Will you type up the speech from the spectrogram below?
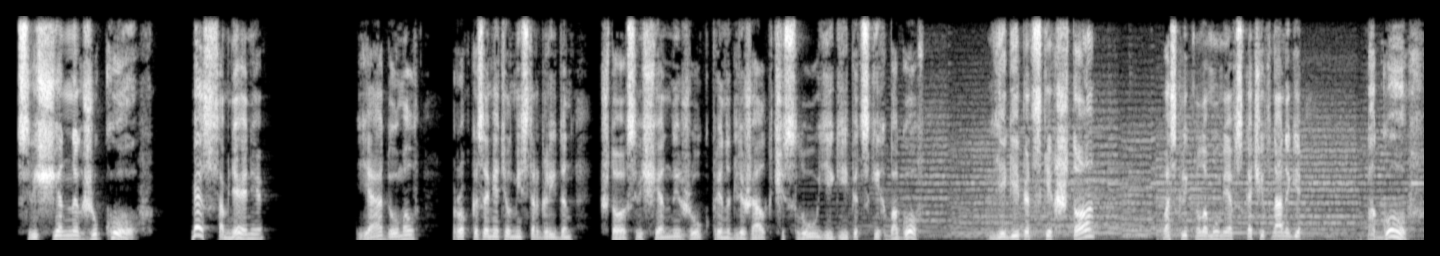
священных жуков. — Без сомнения. — Я думал, — робко заметил мистер Глиден, — что священный жук принадлежал к числу египетских богов. «Египетских что?» — воскликнула мумия, вскочив на ноги. «Богов!»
